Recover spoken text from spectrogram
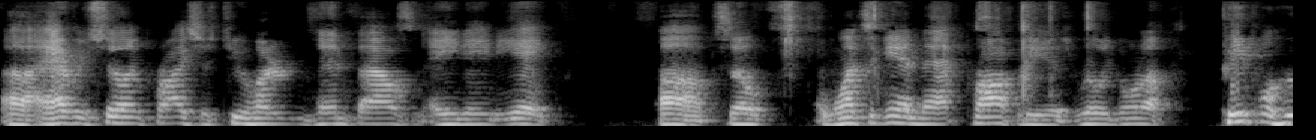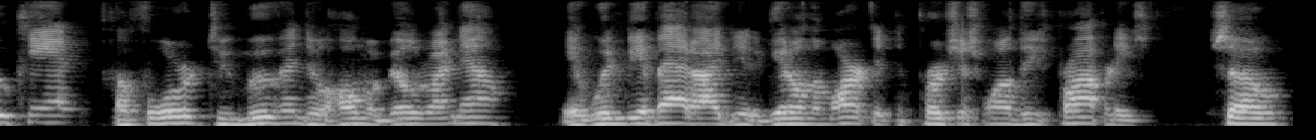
Uh, average selling price is 210,888. Uh, so once again, that property is really going up. People who can't afford to move into a home or build right now, it wouldn't be a bad idea to get on the market to purchase one of these properties. So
